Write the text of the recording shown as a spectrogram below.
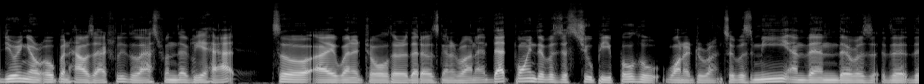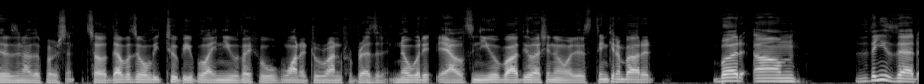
during our open house, actually, the last one that we had. So I went and told her that I was gonna run. At that point, there was just two people who wanted to run. So it was me, and then there was the, there was another person. So that was the only two people I knew like who wanted to run for president. Nobody else knew about the election. Nobody was thinking about it. But um, the thing is that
